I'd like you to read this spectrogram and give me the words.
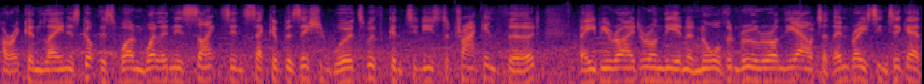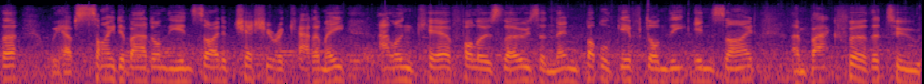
Hurricane Lane has got this one well in his sights in second position. Wordsworth continues to track in third. Baby Rider on the inner, Northern Ruler on the outer. Then racing together, we have Saidabad on the inside of Cheshire Academy. Alenquer follows those, and then Bubble Gift on the inside. And back further to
